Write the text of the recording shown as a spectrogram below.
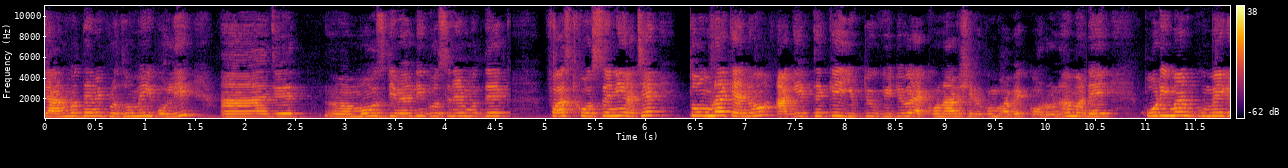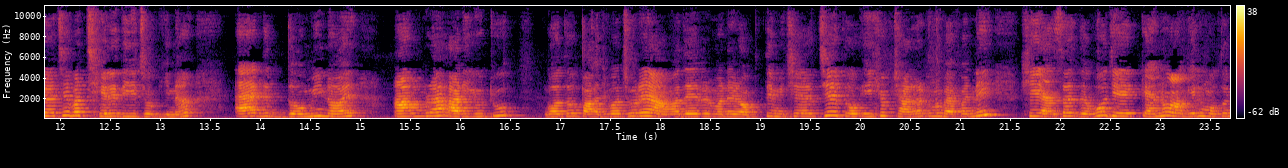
যার মধ্যে আমি প্রথমেই বলি যে মোস্ট ডিমান্ডিং কোশ্চেনের মধ্যে ফার্স্ট কোশ্চেনই আছে, তোমরা কেন আগের থেকে ইউটিউব ভিডিও এখন আর সেরকম ভাবে করো না? মানে পরিমাণ কমে গেছে বা ছেড়ে দিয়েছ কিনা? একদমই নয়। আমরা আর ইউটিউব গত পাঁচ বছরে আমাদের মানে রক্তে মিশে যাচ্ছে, তো এইসব ছাড়ার কোনো ব্যাপার নেই। সেই অ্যান্সার দেবো যে কেন আগের মতন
